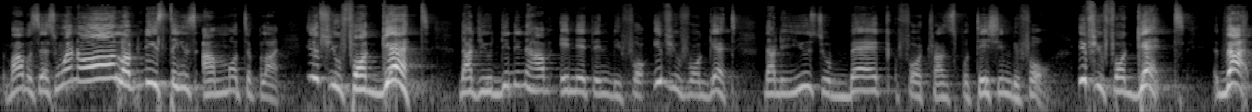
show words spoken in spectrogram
The Bible says, when all of these things are multiplied, if you forget that you didn't have anything before, if you forget that you used to beg for transportation before, if you forget that,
